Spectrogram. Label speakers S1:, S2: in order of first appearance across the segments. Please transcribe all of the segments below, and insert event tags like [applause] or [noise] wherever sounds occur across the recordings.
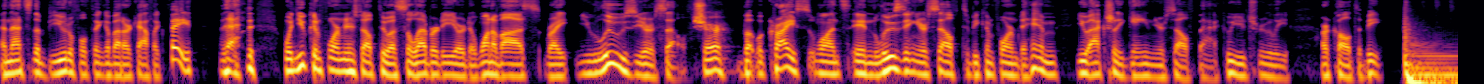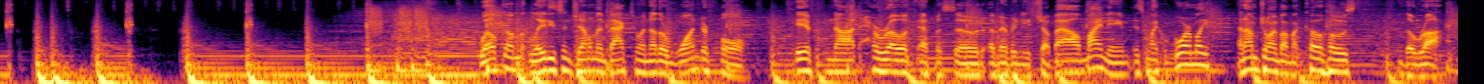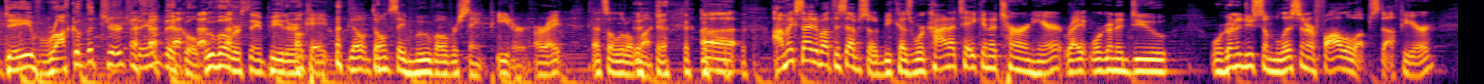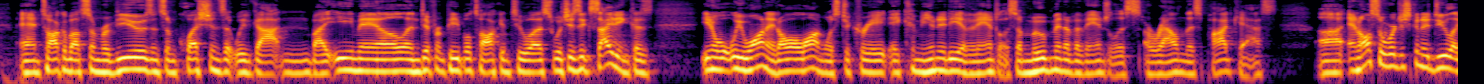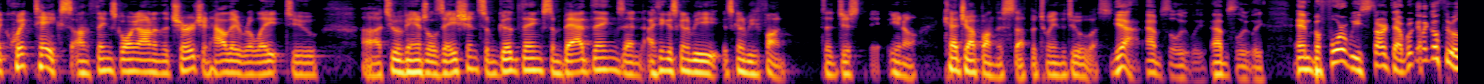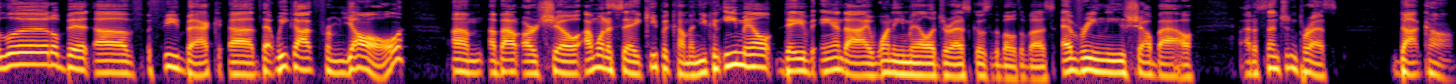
S1: And that's the beautiful thing about our Catholic faith [laughs] that when you conform yourself to a celebrity or to one of us, right, you lose yourself.
S2: Sure.
S1: But what Christ wants in losing yourself to be conformed to him, you actually gain yourself back, who you truly are called to be. Welcome, ladies and gentlemen, back to another wonderful, if not heroic episode of Every Knee Shall Bow. My name is Michael Gormley, and I'm joined by my co-host, The Rock, Dave Rock of the Church Van [laughs] Vickle. Move over, St. Peter.
S2: Okay, don't don't say move over St. Peter. All right, that's a little much. [laughs] Uh, I'm excited about this episode because we're kind of taking a turn here. Right, we're gonna do we're gonna do some listener follow up stuff here and talk about some reviews and some questions that we've gotten by email and different people talking to us, which is exciting because you know what we wanted all along was to create a community of evangelists, a movement of evangelists around this podcast. Uh, and also, we're just going to do like quick takes on things going on in the church and how they relate to uh, to evangelization. Some good things, some bad things, and I think it's going to be it's going to be fun to just you know catch up on this stuff between the two of us.
S1: Yeah, absolutely. Absolutely. And before we start that, we're going to go through a little bit of feedback uh, that we got from y'all um, about our show. I want to say keep it coming. You can email Dave and I. One email address goes to the both of us. Every knee shall bow at ascensionpress.com.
